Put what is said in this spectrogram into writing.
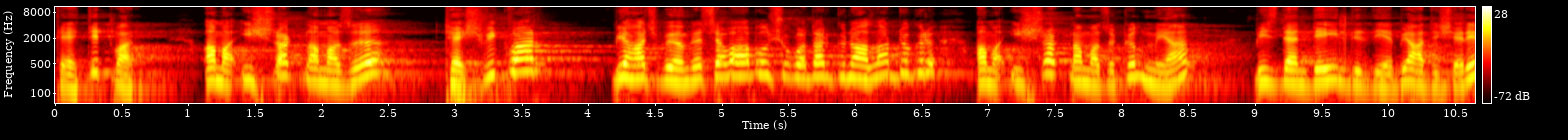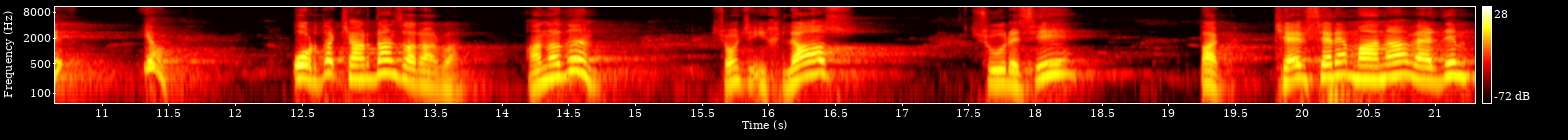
Tehdit var. Ama işrak namazı teşvik var. Bir hac bir ömre sevabı şu kadar günahlar dökülür. Ama işrak namazı kılmayan bizden değildir diye bir hadis-i şerif yok. Orada kardan zarar var. Anladın? İşte onun İhlas suresi bak Kevser'e mana verdim.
